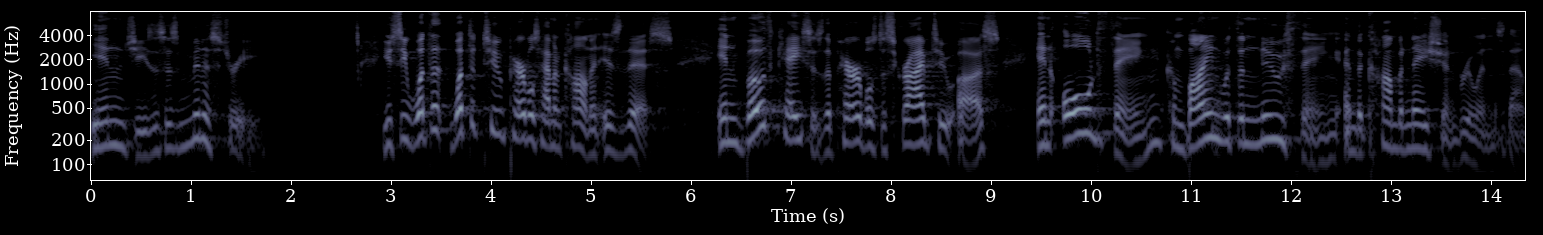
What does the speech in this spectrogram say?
in Jesus' ministry. You see, what the, what the two parables have in common is this. In both cases, the parables describe to us an old thing combined with a new thing, and the combination ruins them.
